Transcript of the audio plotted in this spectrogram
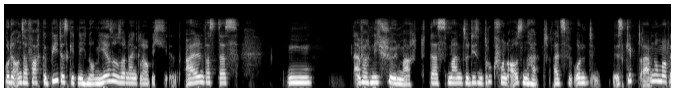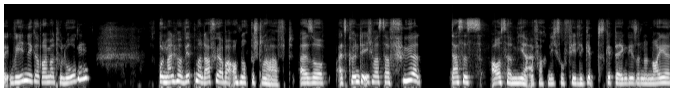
oder unser Fachgebiet, es geht nicht nur mir so, sondern glaube ich allen, was das mh, hm, einfach nicht schön macht, dass man so diesen Druck von außen hat. Als, und es gibt einem nur mal wenige Rheumatologen und manchmal wird man dafür aber auch noch bestraft. Also als könnte ich was dafür, dass es außer mir einfach nicht so viele gibt. Es gibt ja irgendwie so eine neue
